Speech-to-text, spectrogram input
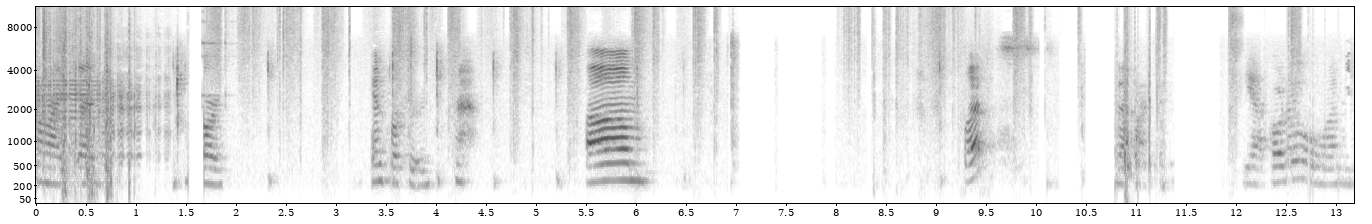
Alright, good. Sorry. And for food. um. Let's. Yeah, go to one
